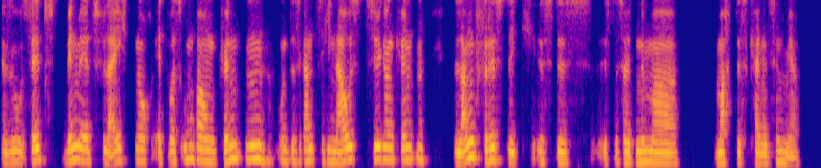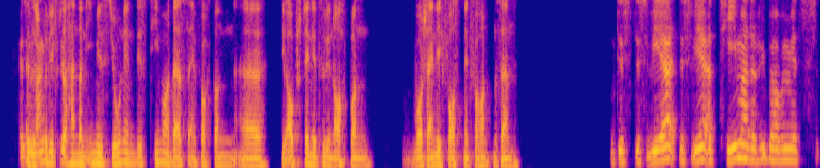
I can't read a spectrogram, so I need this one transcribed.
also selbst wenn wir jetzt vielleicht noch etwas umbauen könnten und das Ganze hinauszögern könnten, langfristig ist es, ist es halt nimmer, macht es keinen Sinn mehr. Also, also sprich, da haben dann Emissionen das Thema, dass einfach dann äh, die Abstände zu den Nachbarn wahrscheinlich fast nicht vorhanden sind. Das, das wäre das wäre ein Thema, darüber habe ich mir jetzt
